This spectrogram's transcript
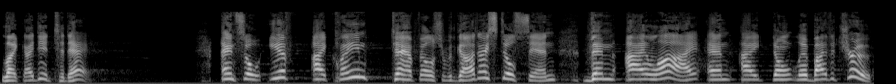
like I did today. And so if I claim to have fellowship with God and I still sin, then I lie and I don't live by the truth.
